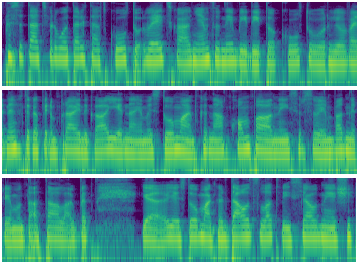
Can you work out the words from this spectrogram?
Tas ir tāds, varbūt arī tāds kultūra, veids, kā ņemt un iebīdīt to kultūru. Jo, vai ne, tā kā pirms praida gājienā, ja mēs domājam, ka nāk kompānijas ar saviem baneriem un tā tālāk, bet, ja, ja es domāju, ka ir daudz Latvijas jaunieši,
